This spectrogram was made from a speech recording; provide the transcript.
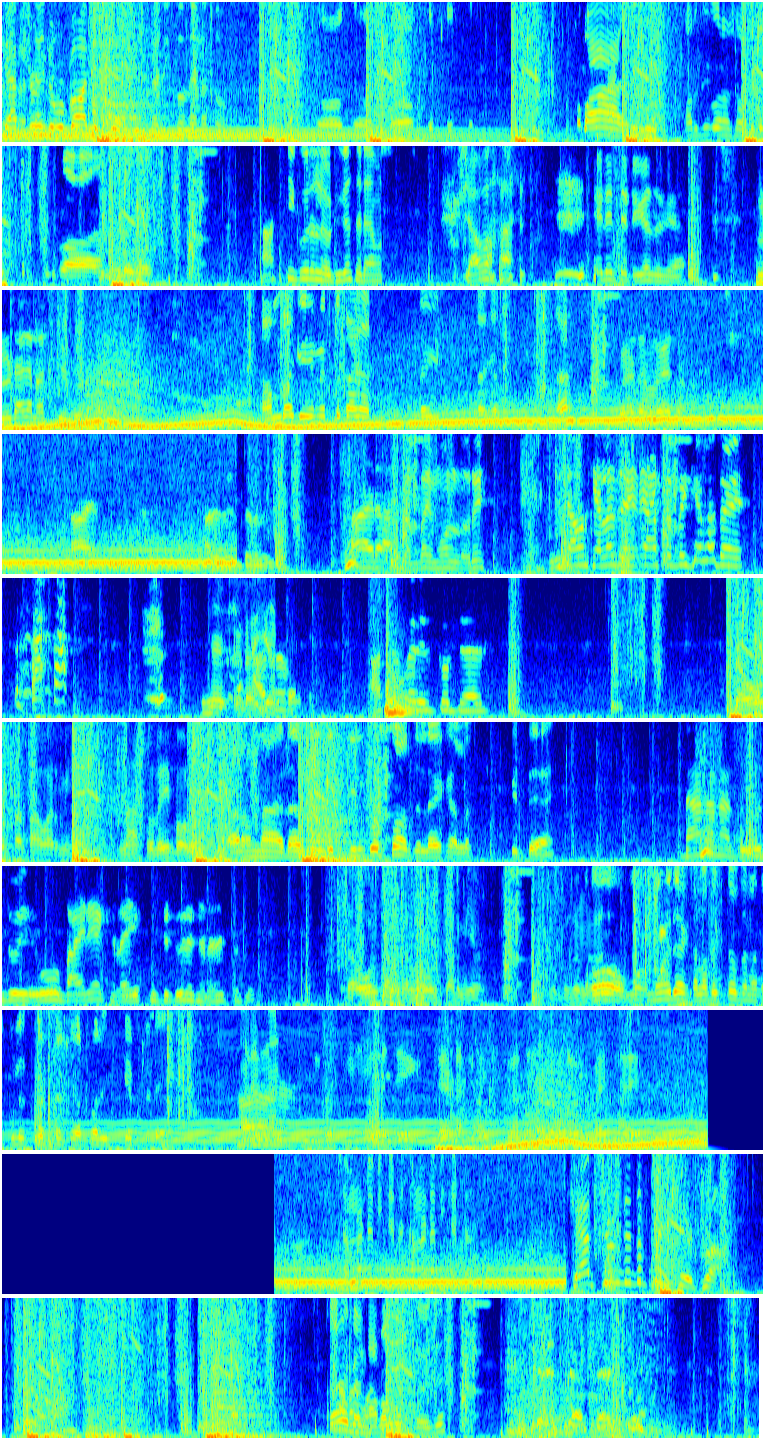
Capturing the revival ঠিক আছে করে লো ঠিক আছে মিয়া পুরো টাকা নষ্ট হয়ে আমরা গেমের তো টাকা টাকা হ্যাঁ আরে আরে ভাই মরল রে এটা আমার খেলা দেয় খেলা হ্যাঁ এটা ইয়া পাওয়ার মি না আসলেই বলো। কারণ না এটা কিল করতে হচ্ছে খেলা স্পিড না না না দুই দুই ও বাইরে খেলা এই ফুটে দূরে খেলা দেখতেছে। এটা ওল কার খেলা ওল কার মিয়া ও মইরা খেলা দেখতেছে মানে পুলিশ স্কেপ আরে না মানে যে প্লেয়ারটা খেলা খেলাতে না সামনেটা পিছেটা সামনেটা পিছেটা Capturing the defense airdrop. এই ভাই আবার করতে ওই যে।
